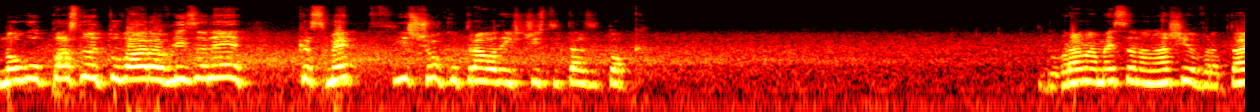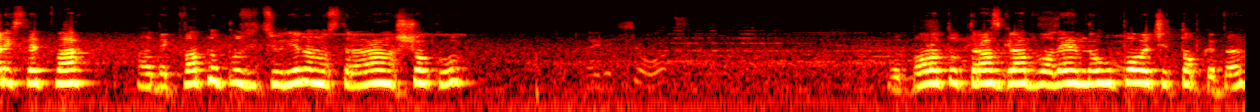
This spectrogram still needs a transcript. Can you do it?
Много опасно е това влизане. Късмет и Шоко трябва да изчисти тази топка. Добра намеса на нашия вратар и след това адекватно позиционирано страна на Шоко. Отборът от Разград владее много повече топката.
